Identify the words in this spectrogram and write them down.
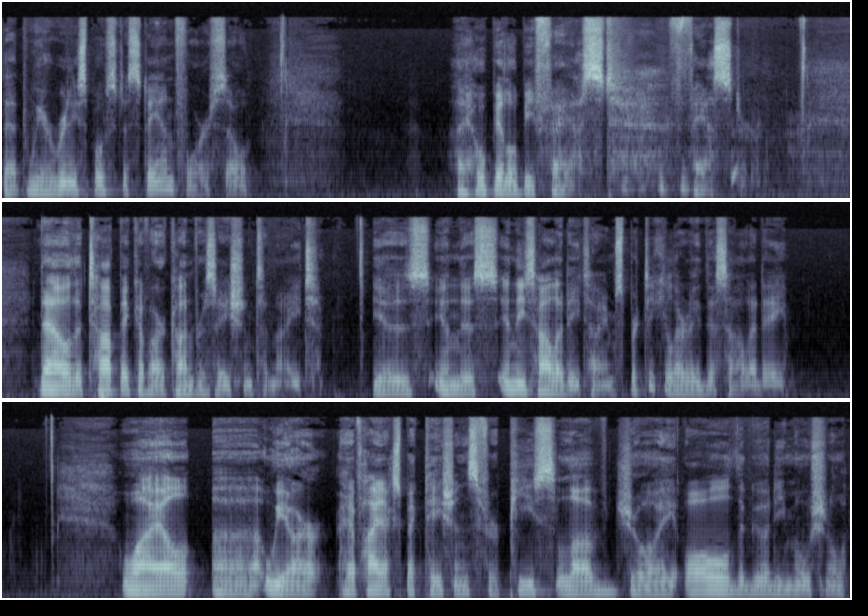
that we are really supposed to stand for. So I hope it'll be fast, faster. Now, the topic of our conversation tonight is in, this, in these holiday times, particularly this holiday while uh, we are have high expectations for peace, love, joy, all the good emotional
